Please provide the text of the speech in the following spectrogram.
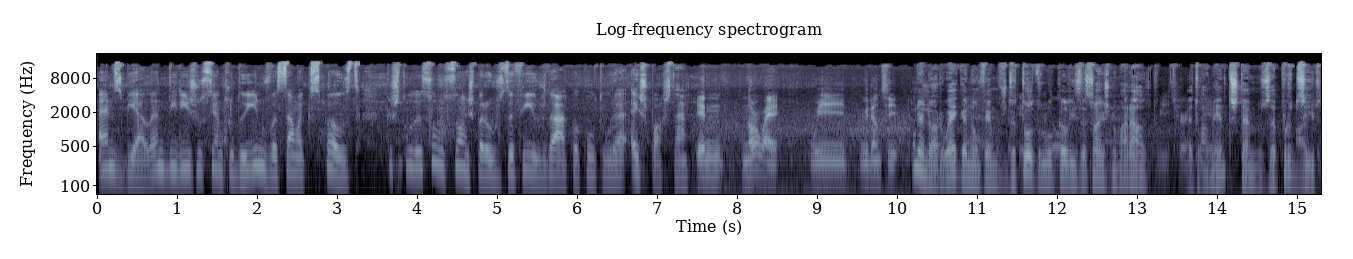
Hans Bieland dirige o Centro de Inovação Exposed, que estuda soluções para os desafios da aquacultura exposta. In Norway, na Noruega não vemos de todo localizações no Mar Alto. Atualmente estamos a produzir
